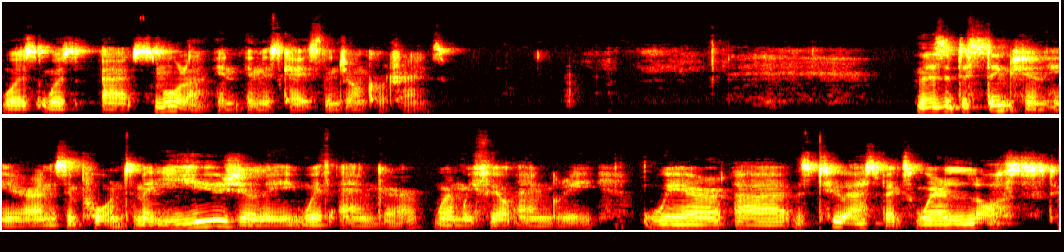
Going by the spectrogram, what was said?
was was uh, smaller in, in this case than John Coltrane's. There's a distinction here, and it's important to make. Usually, with anger, when we feel angry, we're, uh, there's two aspects. We're lost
